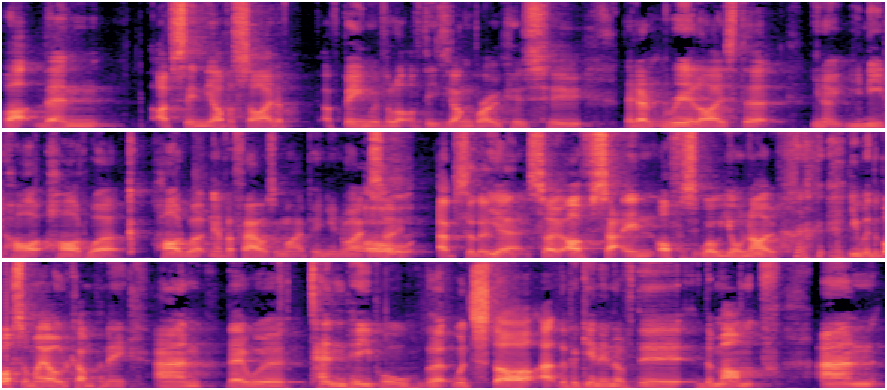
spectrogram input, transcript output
but then I've seen the other side. I've, I've been with a lot of these young brokers who they don't realise that you know you need hard hard work. Hard work never fails, in my opinion, right? Oh, so, absolutely. yeah. So I've sat in office. Well, you'll know, you were the boss of my old company, and there were ten people that would start at the beginning of the the month and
